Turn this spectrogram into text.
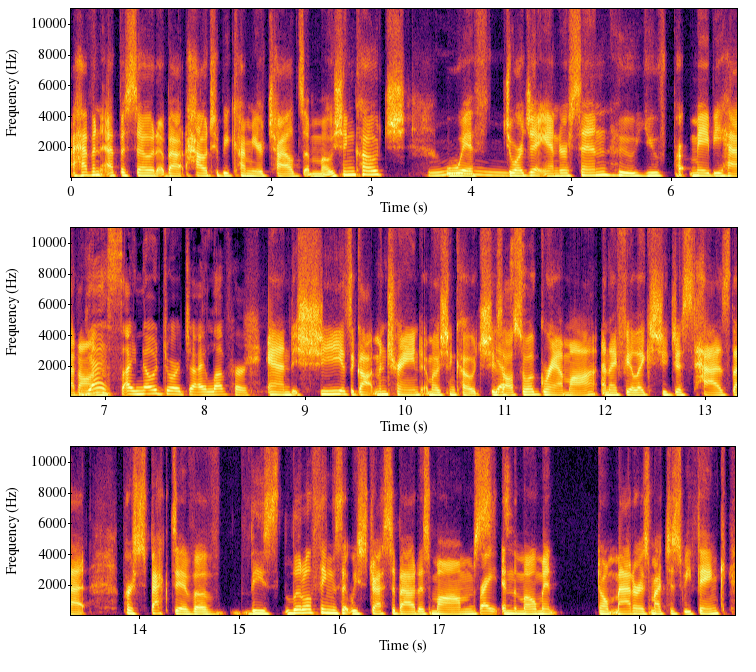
I have an episode about how to become your child's emotion coach mm. with Georgia Anderson, who you've maybe had on. Yes, I know Georgia. I love her. And she is a Gottman trained emotion coach. She's yes. also a grandma. And I feel like she just has that perspective of these little things that we stress about as moms right. in the moment don't matter as much as we think.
